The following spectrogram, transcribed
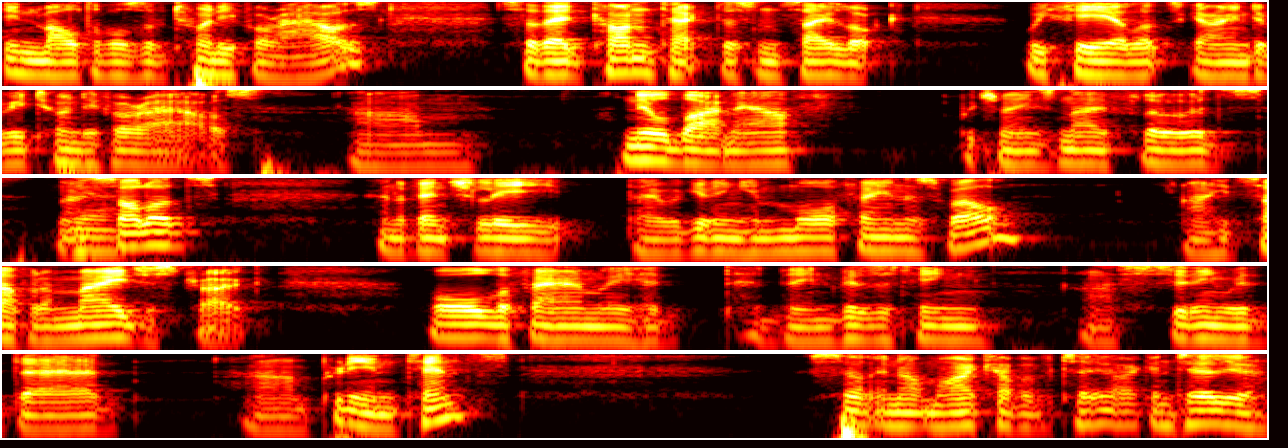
in multiples of 24 hours. So they'd contact us and say, look, we feel it's going to be 24 hours, um, nil by mouth, which means no fluids, no solids, and eventually they were giving him morphine as well. Uh, he'd suffered a major stroke. All the family had, had been visiting, uh, sitting with dad, um, pretty intense. Certainly not my cup of tea, I can tell you.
